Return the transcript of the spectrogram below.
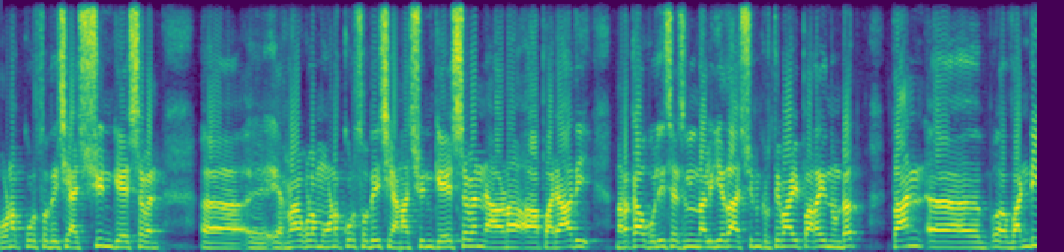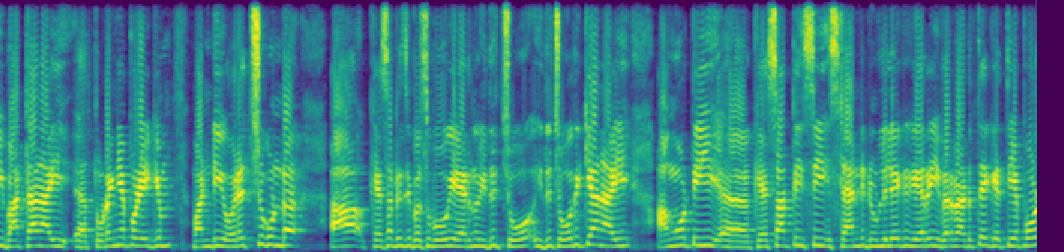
ഓണക്കൂർ സ്വദേശി അശ്വിൻ കേശവൻ എറണാകുളം ഓണക്കൂർ സ്വദേശിയാണ്. അശ്വിൻ കേശവൻ ആണ് ആ പരാതി നടക്കാവ് പോലീസ് സ്റ്റേഷനിൽ നൽകിയത്. അശ്വിൻ കൃത്യമായി പറയുന്നുണ്ട് താൻ വണ്ടി മാറ്റാനായി തുടങ്ങിയപ്പോഴേക്കും വണ്ടി ഒരച്ചുകൊണ്ട് ആ K S R T C bus പോവുകയായിരുന്നു. ഇത് ചോ ഇത് ചോദിക്കാനായി അങ്ങോട്ട് ഈ K S R T C സ്റ്റാൻഡിനുള്ളിലേക്ക് കയറി ഇവരുടെ അടുത്തേക്ക് എത്തിയപ്പോൾ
